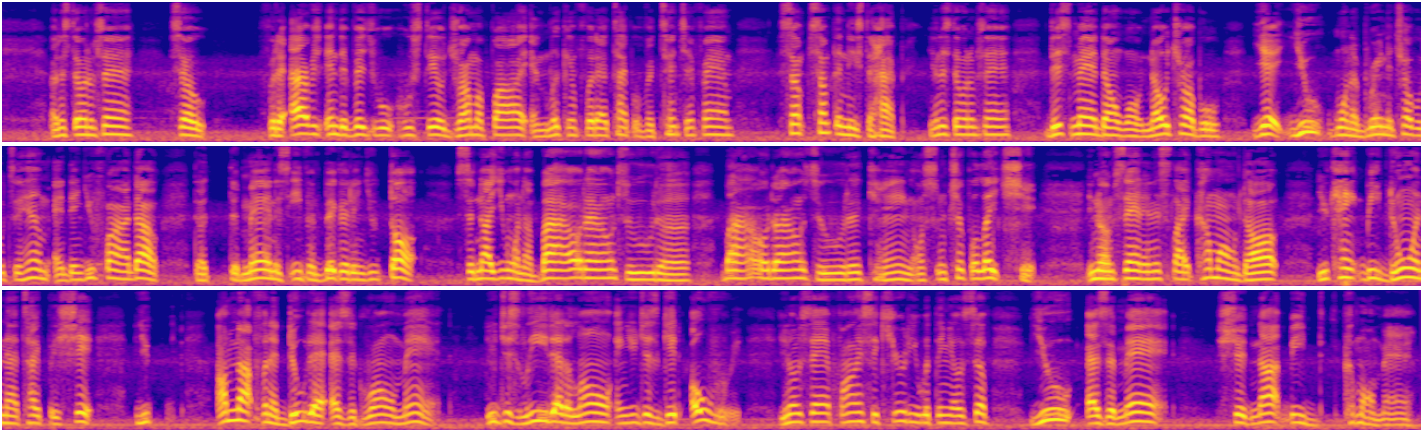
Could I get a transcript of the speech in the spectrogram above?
Understand what I'm saying? So, for the average individual who's still dramafied and looking for that type of attention, fam, some, something needs to happen. You understand what I'm saying? This man don't want no trouble, yet you want to bring the trouble to him, and then you find out that the man is even bigger than you thought. So now you want to bow down to the, bow down to the king on some Triple H shit. You know what I'm saying? And it's like, come on, dog. You can't be doing that type of shit. You, I'm not finna do that as a grown man. You just leave that alone and you just get over it. You know what I'm saying? Find security within yourself. You as a man should not be, come on, man.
